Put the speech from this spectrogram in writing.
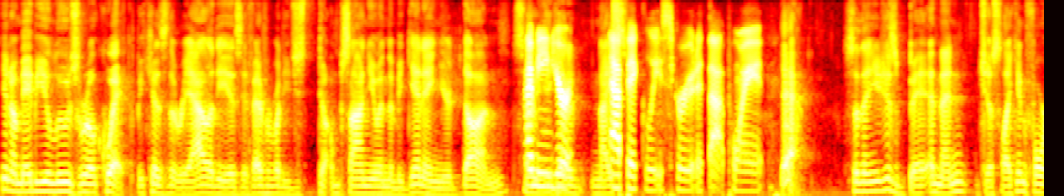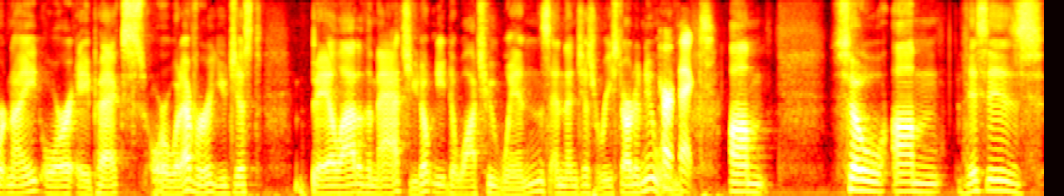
you know maybe you lose real quick because the reality is if everybody just dumps on you in the beginning, you're done. So I mean, you you're a nice epically screwed at that point. yeah. So then you just ba- and then just like in Fortnite or Apex or whatever, you just bail out of the match. You don't need to watch who wins and then just restart a new one. Perfect. Um, so um, this is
